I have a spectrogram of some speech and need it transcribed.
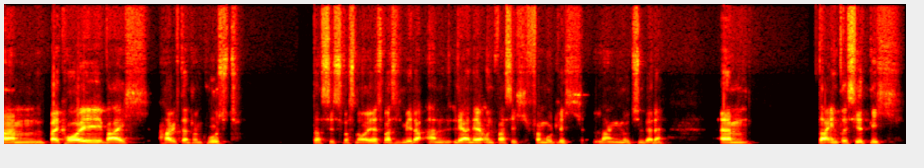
Ähm, bei Koi ich, habe ich dann schon gewusst, das ist was Neues, was ich mir da anlerne und was ich vermutlich lang nutzen werde. Ähm, da interessiert mich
